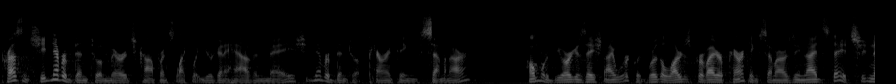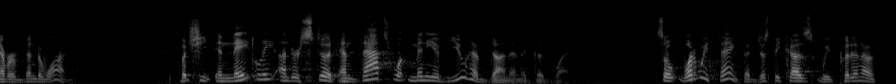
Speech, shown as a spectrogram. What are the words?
present. She'd never been to a marriage conference like what you're going to have in May. She'd never been to a parenting seminar. HomeWord, the organization I work with, we're the largest provider of parenting seminars in the United States. She'd never been to one. But she innately understood, and that's what many of you have done in a good way. So, what do we think? That just because we put in a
